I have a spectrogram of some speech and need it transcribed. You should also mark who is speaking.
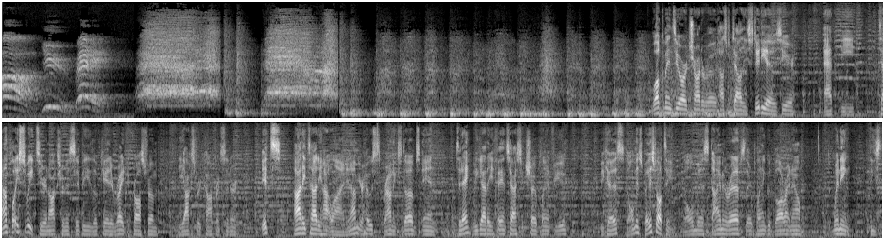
Speaker 1: Are you ready?
Speaker 2: Welcome into our Charter Road Hospitality Studios here at the Town Place Suites here in Oxford, Mississippi, located right across from the Oxford Conference Center. It's Hotty Toddy Hotline, and I'm your host, Browning Stubbs. And today we got a fantastic show planned for you because the Ole Miss baseball team, the Ole Miss Diamond Rebs, they're playing good ball right now, winning these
